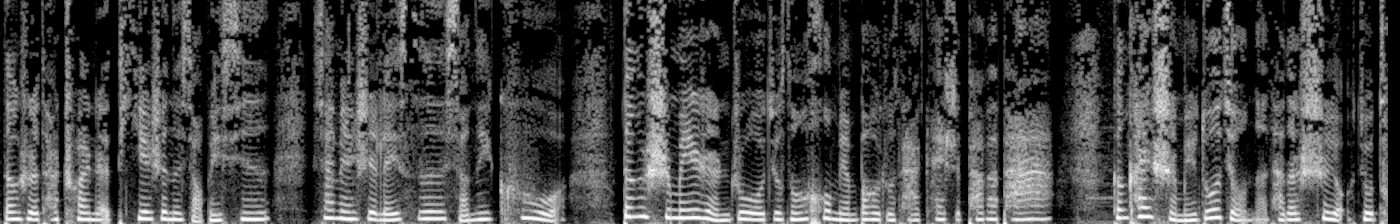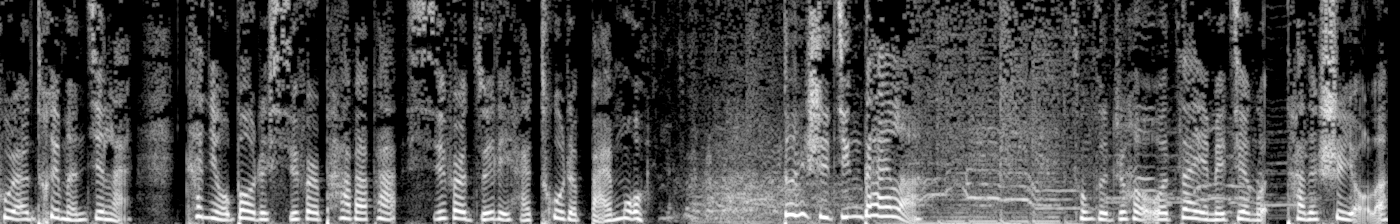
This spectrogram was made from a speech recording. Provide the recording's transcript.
当时他穿着贴身的小背心，下面是蕾丝小内裤。当时没忍住，就从后面抱住他，开始啪啪啪。刚开始没多久呢，他的室友就突然推门进来，看见我抱着媳妇儿啪啪啪，媳妇儿嘴里还吐着白沫，顿时惊呆了。从此之后，我再也没见过他的室友了。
